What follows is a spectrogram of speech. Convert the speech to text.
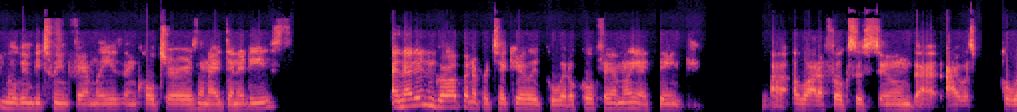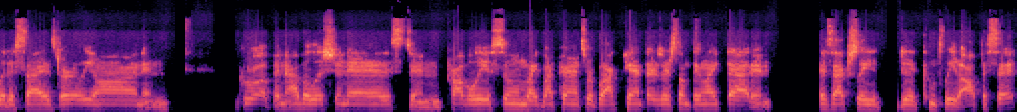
moving between families and cultures and identities. And I didn't grow up in a particularly political family. I think uh, a lot of folks assumed that I was politicized early on and grew up an abolitionist and probably assumed like my parents were Black Panthers or something like that. And it's actually the complete opposite.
